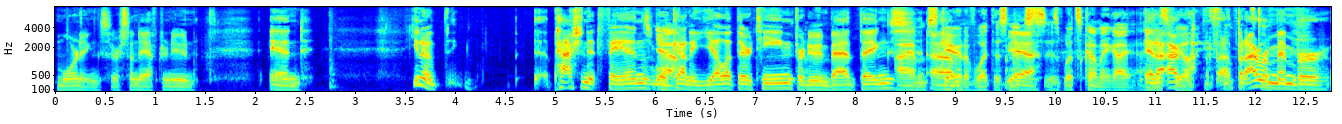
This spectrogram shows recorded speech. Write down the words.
mornings or Sunday afternoon. And, you know, passionate fans will Yeah. kind of yell at their team for doing bad things. I am scared Um, of what this yeah. next is. What's coming? I, I and I, feel like but- but I remember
